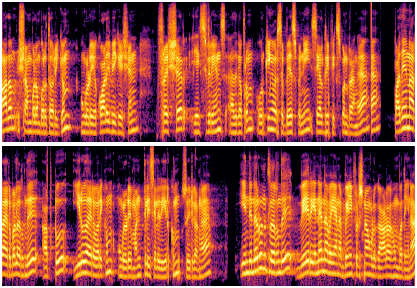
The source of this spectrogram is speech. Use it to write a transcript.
மாதம் சம்பளம் பொறுத்த வரைக்கும் உங்களுடைய குவாலிஃபிகேஷன் ஃப்ரெஷர் எக்ஸ்பீரியன்ஸ் அதுக்கப்புறம் ஒர்க்கிங் ஹவர்ஸை பேஸ் பண்ணி சேலரி ஃபிக்ஸ் பண்ணுறாங்க பதினாறாயிரம் ரூபாயிலிருந்து அப் டு இருபதாயிரம் வரைக்கும் உங்களுடைய மந்த்லி சேலரி இருக்கும் சொல்லியிருக்காங்க. இந்த நிறுவனத்திலேருந்து வேறு என்னென்ன வகையான பெனிஃபிட்ஸ்னால் உங்களுக்கு ஆட் ஆகும் பார்த்தீங்கன்னா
